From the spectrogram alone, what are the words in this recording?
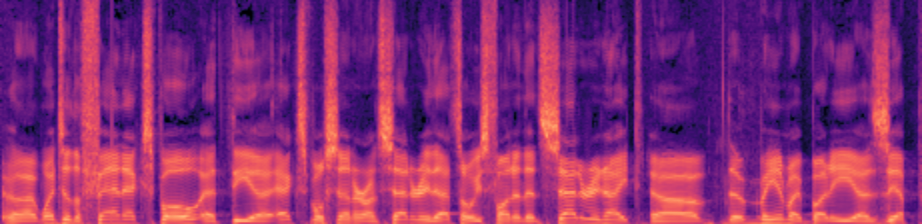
I uh, went to the Fan Expo at the uh, Expo Center on Saturday. That's always fun. And then Saturday night, uh, the, me and my buddy uh, Zip,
